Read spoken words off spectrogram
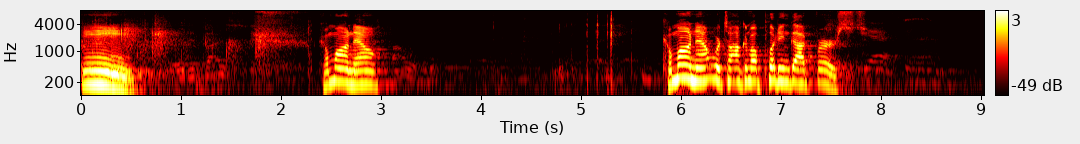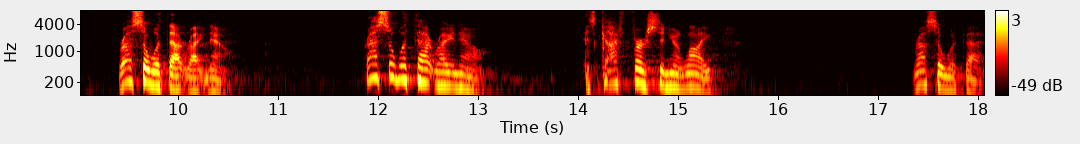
Hmm. Come on now. Come on now, we're talking about putting God first. Wrestle with that right now. Wrestle with that right now. It's God first in your life. Wrestle with that.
